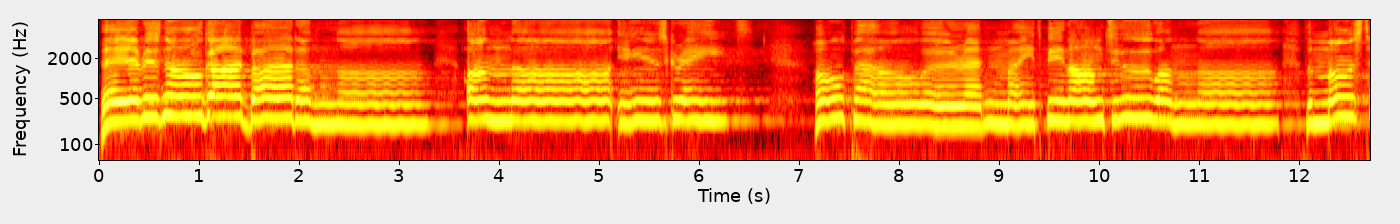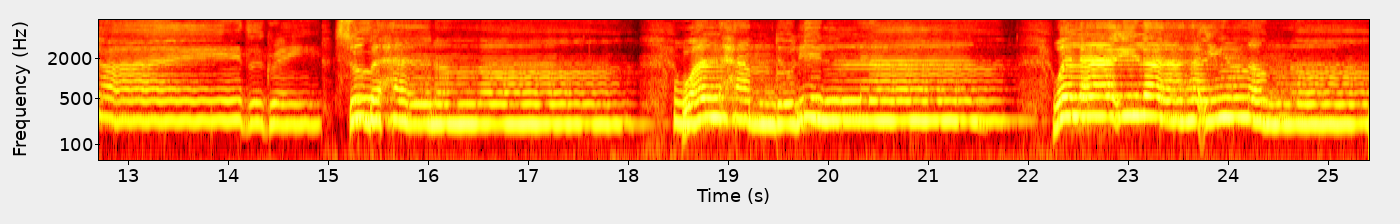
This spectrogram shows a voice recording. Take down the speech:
There is no God but Allah. Allah is great. All power and might belong to Allah, the Most High, the Great. Subhanallah, walhamdulillah, wa la ilaha illallah.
